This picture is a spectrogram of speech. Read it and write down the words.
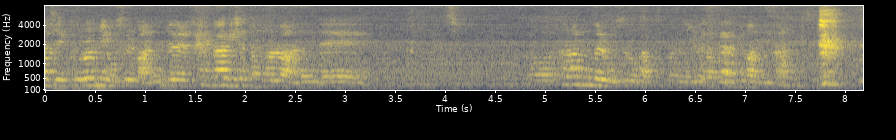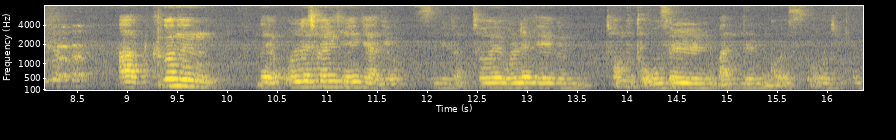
강아지 구름이 옷을 만들 생각이셨던 걸로 아는데 어, 사람들 옷으로 바꾼 이유가 궁금합니다. 아 그거는 네 원래 저희 계획이 아니었습니다. 저의 원래 계획은 처음부터 옷을 만드는 거였어가지고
